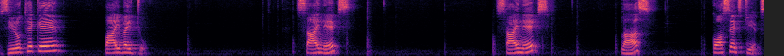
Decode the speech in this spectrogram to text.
জিরো থেকে pi by two sine X sine X plus cos X dx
